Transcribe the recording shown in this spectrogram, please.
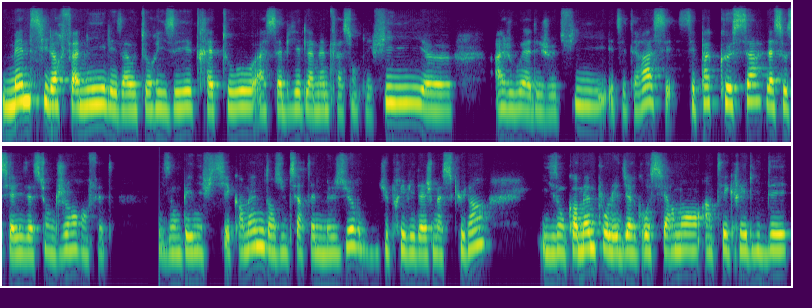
même si leur famille les a autorisés très tôt à s'habiller de la même façon que les filles, euh, à jouer à des jeux de filles, etc., c'est pas que ça la socialisation de genre en fait. Ils ont bénéficié quand même, dans une certaine mesure, du privilège masculin. Ils ont quand même, pour le dire grossièrement, intégré l'idée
